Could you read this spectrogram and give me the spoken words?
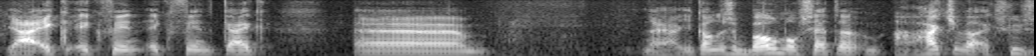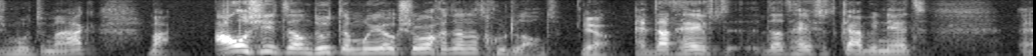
Ja, ik, ik, vind, ik vind, kijk, ehm, nou ja, je kan dus een boom opzetten, had je wel excuses moeten maken. Maar als je het dan doet, dan moet je ook zorgen dat het goed landt. Ja. En dat heeft, dat heeft het kabinet eh,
